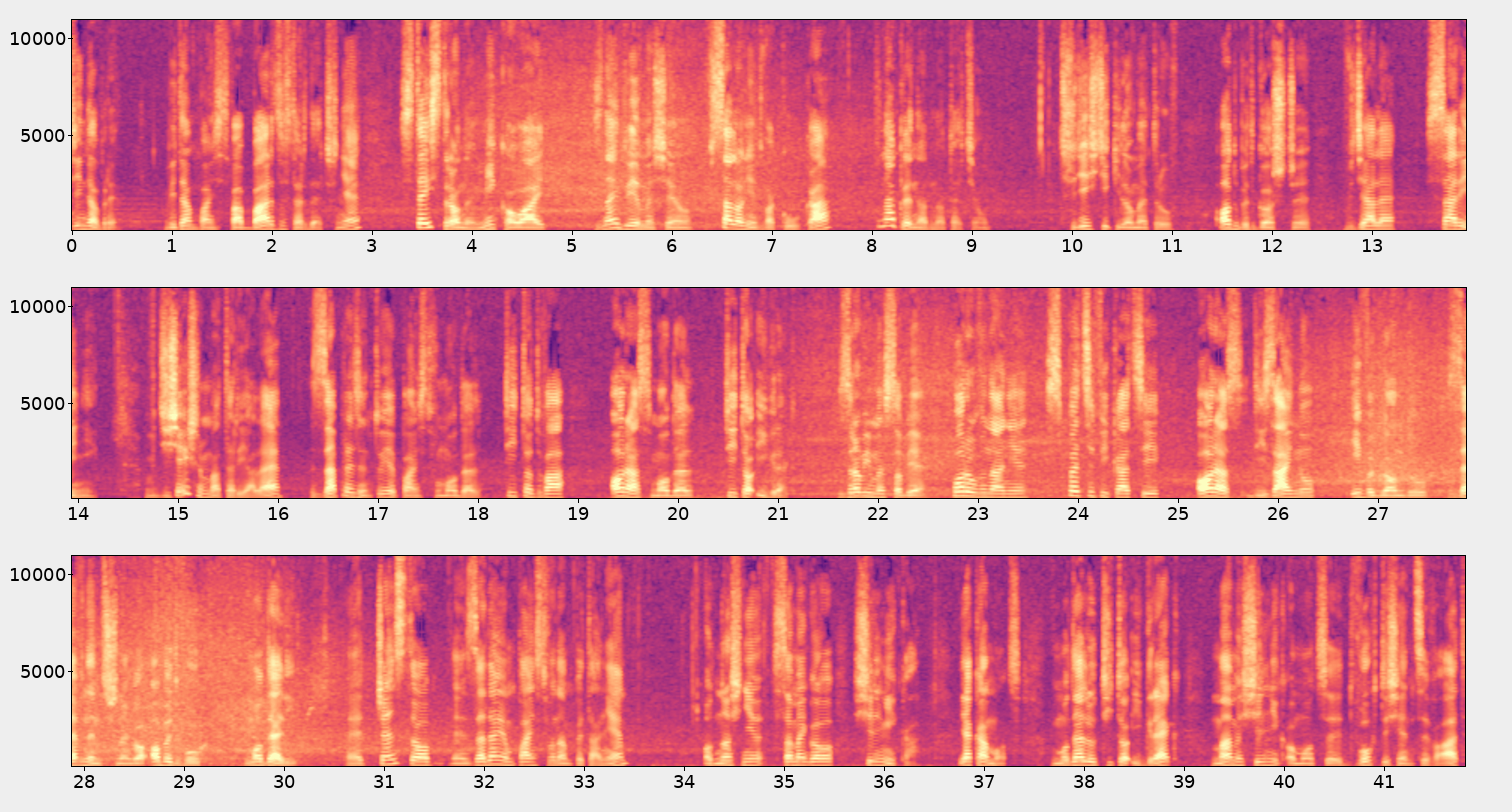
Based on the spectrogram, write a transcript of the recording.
Dzień dobry. Witam Państwa bardzo serdecznie. Z tej strony Mikołaj. Znajdujemy się w salonie Dwa Kółka w Nakle nad Notecią. 30 km od Bydgoszczy w dziale Sarini. W dzisiejszym materiale zaprezentuję Państwu model Tito 2 oraz model Tito Y. Zrobimy sobie porównanie specyfikacji oraz designu i wyglądu zewnętrznego obydwu modeli. E, Często e, zadają Państwo nam pytanie odnośnie samego silnika. Jaka moc? W modelu Tito Y mamy silnik o mocy 2000 W,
